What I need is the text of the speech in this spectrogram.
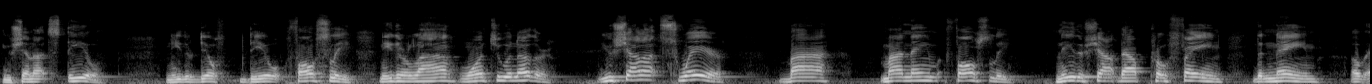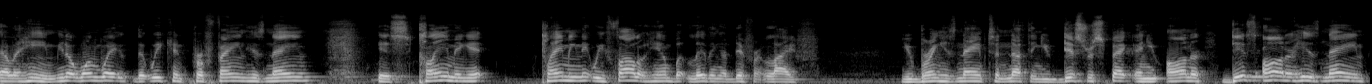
You shall not steal, neither deal, deal falsely, neither lie one to another. You shall not swear by my name falsely neither shalt thou profane the name of Elohim. You know, one way that we can profane his name is claiming it, claiming that we follow him, but living a different life. You bring his name to nothing. You disrespect and you honor, dishonor his name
